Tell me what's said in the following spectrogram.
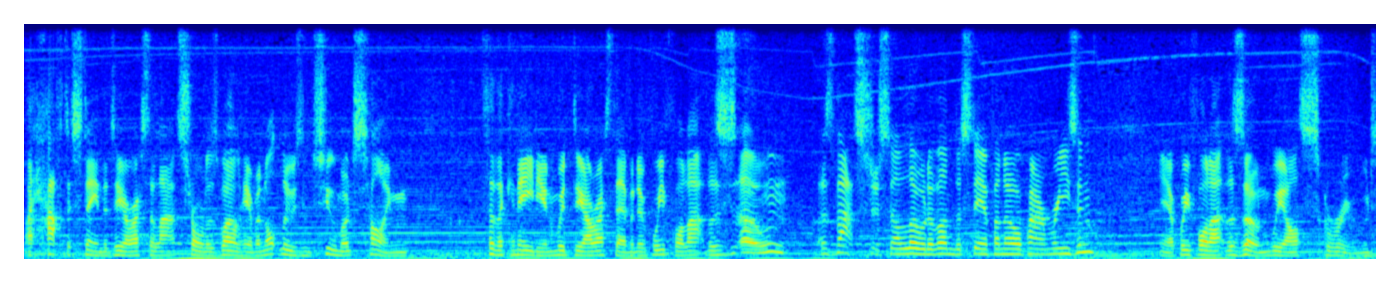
I have to stay in the DRS to Lance Stroll as well here. We're not losing too much time to the Canadian with DRS there. But if we fall out the zone, as that's just a load of understeer for no apparent reason. Yeah, if we fall out the zone, we are screwed.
